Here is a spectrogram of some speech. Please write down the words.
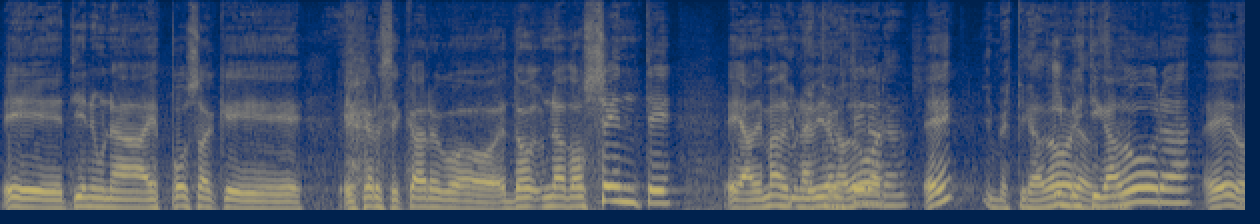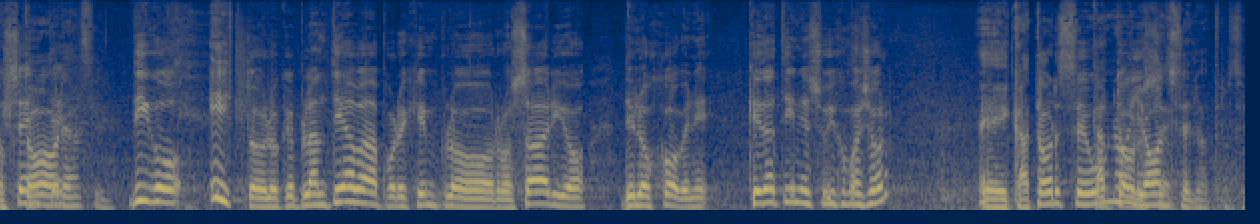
eh, tiene una esposa que ejerce cargo, una docente, eh, además de una vida. ¿eh? Investigadora. Investigadora, eh, docente. Digo, esto, lo que planteaba, por ejemplo, Rosario, de los jóvenes, ¿qué edad tiene su hijo mayor? 14 uno y 11 el otro, sí.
